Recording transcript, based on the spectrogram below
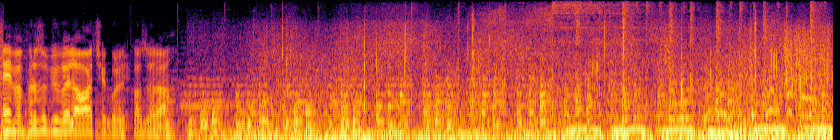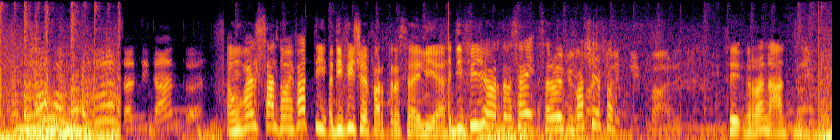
Eh, va preso più veloce quel coso là. Salti tanto, eh. È un bel salto, ma infatti è difficile fare 3-6 lì, eh. È difficile fare 3-6, sarebbe più facile. Flippare, dici? Sì, però è Nazi.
